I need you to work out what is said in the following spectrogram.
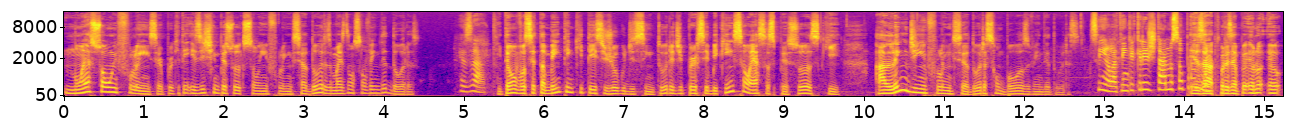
Não é só um influencer, porque tem- existem pessoas que são influenciadoras, mas não são vendedoras. Exato. Então você também tem que ter esse jogo de cintura de perceber quem são essas pessoas que, além de influenciadoras, são boas vendedoras. Sim, ela tem que acreditar no seu produto. Exato. Por exemplo, eu, eu-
